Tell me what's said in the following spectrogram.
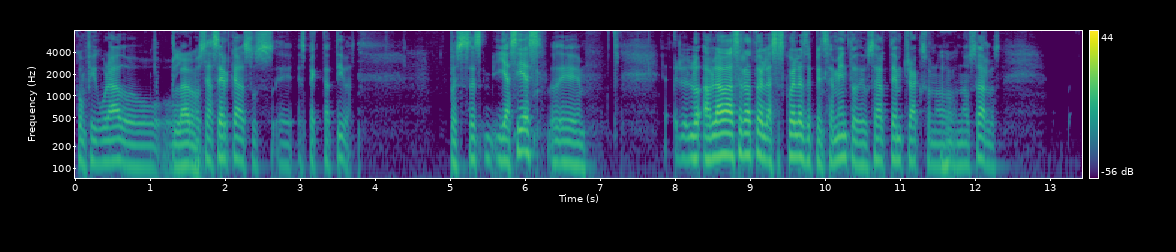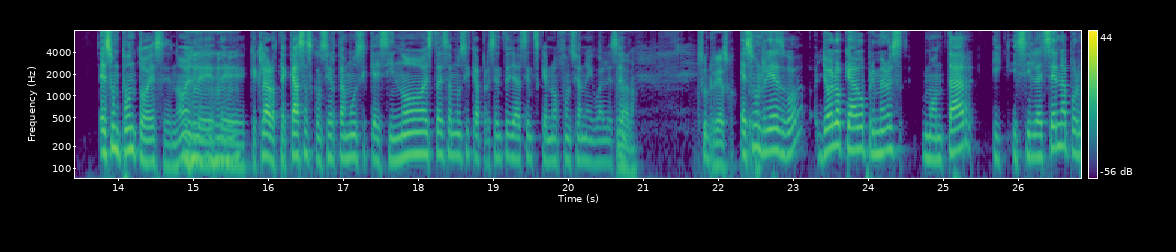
configurado o, claro. o, se acerca a sus eh, expectativas. Pues es, y así es. Lo, hablaba hace rato de las escuelas de pensamiento, de usar temp tracks o no, uh -huh. no usarlos es un punto ese, ¿no? El de, de, que, claro, te casas con cierta música y si no está esa música presente ya sientes que no funciona igual ese. Claro. Es un riesgo. Es un riesgo. Yo lo que hago primero es montar y, y si la escena por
